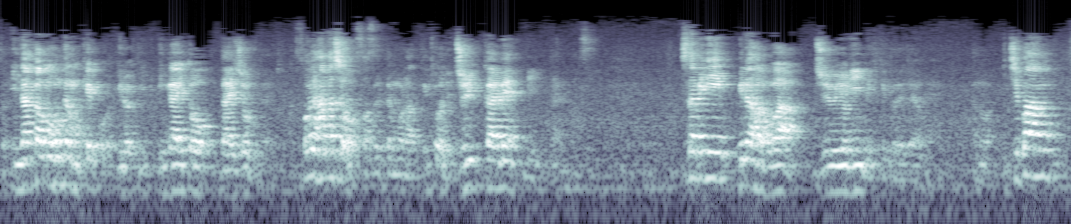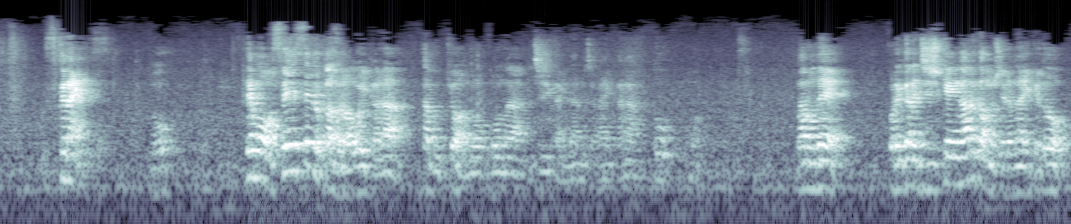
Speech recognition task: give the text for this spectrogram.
とか田舎者でも結構いろ意外と大丈夫だよとかそういう話をさせてもらって今日で11回目になります。ちなみに皆さんは14人で来てくれたよね。あの一番少ないです。でも先生の数が多いから多分今日は濃厚な1時間になるんじゃないかなと思ってます。なのでこれから自主権があるかもしれないけど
